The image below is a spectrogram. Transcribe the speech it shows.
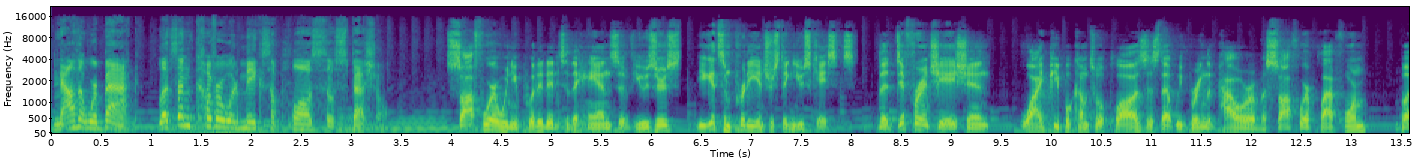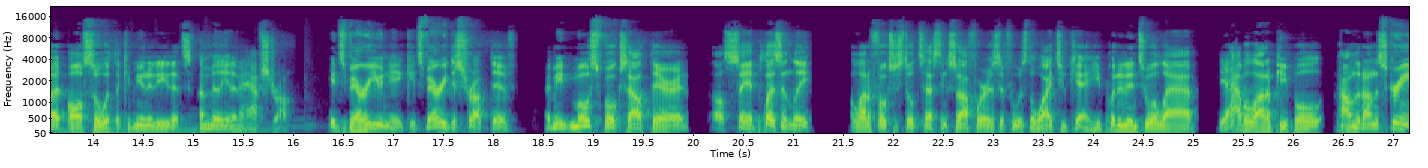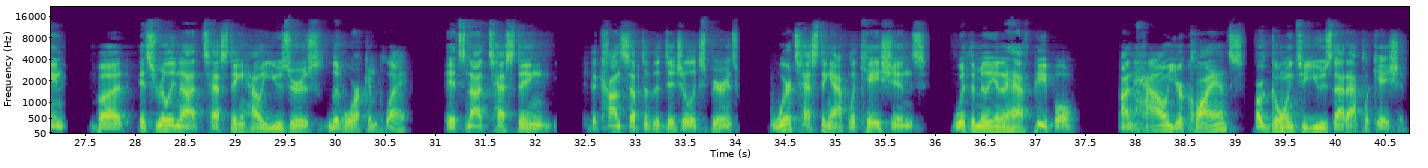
Now that we're back, let's uncover what makes Applause so special software, when you put it into the hands of users, you get some pretty interesting use cases. The differentiation why people come to Applause is that we bring the power of a software platform, but also with a community that's a million and a half strong. It's very unique. It's very disruptive. I mean, most folks out there, and I'll say it pleasantly, a lot of folks are still testing software as if it was the Y2K. You put it into a lab, you have a lot of people pound it on the screen, but it's really not testing how users live, work, and play. It's not testing the concept of the digital experience. We're testing applications with a million and a half people on how your clients are going to use that application.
